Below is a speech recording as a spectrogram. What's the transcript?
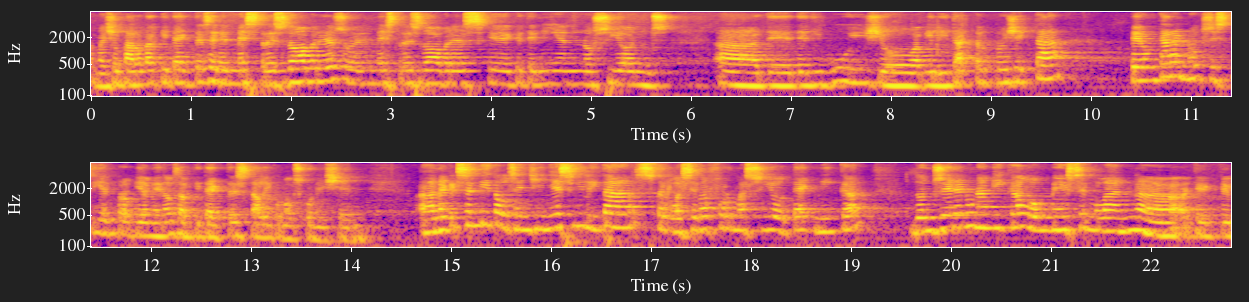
La major part d'arquitectes eren mestres d'obres o eren mestres d'obres que, que tenien nocions eh, de, de dibuix o habilitat per projectar, però encara no existien pròpiament els arquitectes tal com els coneixem. En aquest sentit, els enginyers militars, per la seva formació tècnica, doncs eren una mica el més semblant eh, que, que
